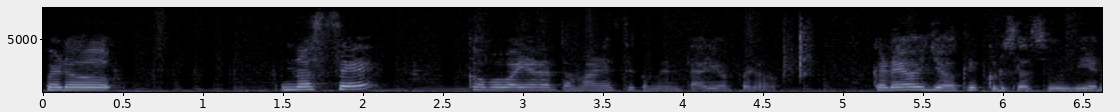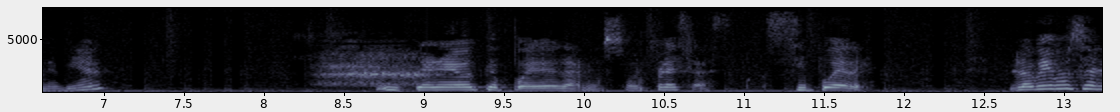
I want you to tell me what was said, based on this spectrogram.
pero no sé cómo vayan a tomar este comentario, pero creo yo que Cruz Azul viene bien y creo que puede darnos sorpresas, si puede. Lo vimos en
